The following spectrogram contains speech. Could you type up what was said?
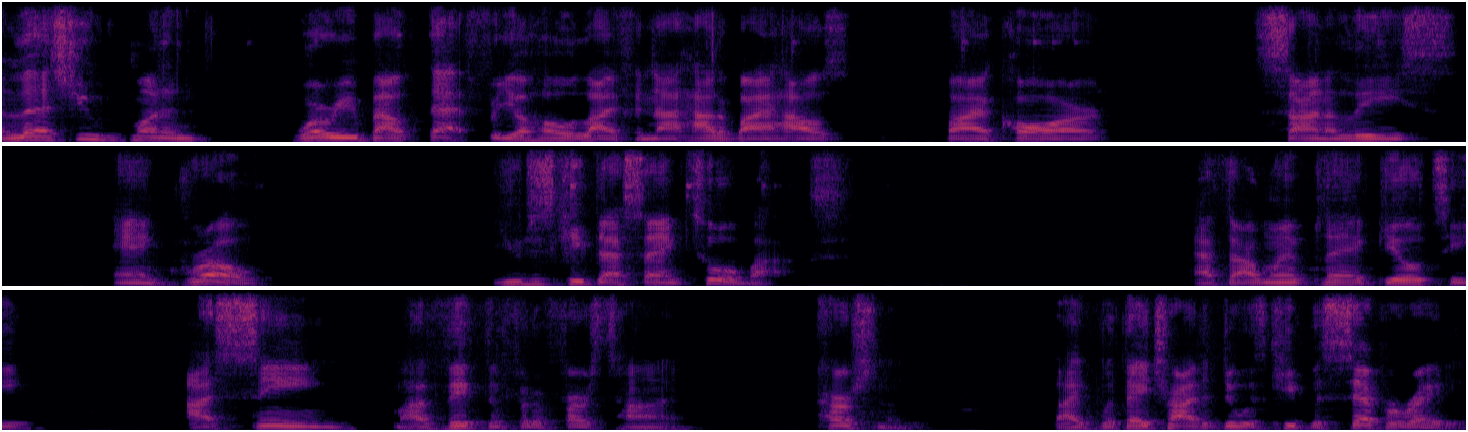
Unless you want to worry about that for your whole life and not how to buy a house, buy a car, sign a lease, and grow, you just keep that same toolbox. After I went pled guilty, I seen my victim for the first time personally. Like what they tried to do was keep us separated.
